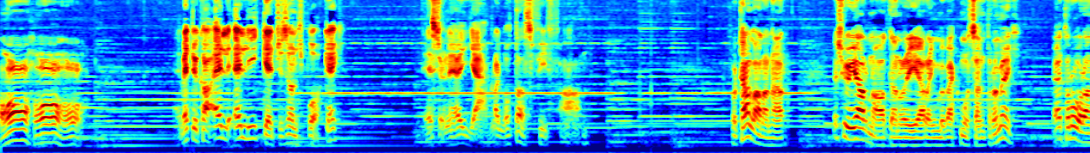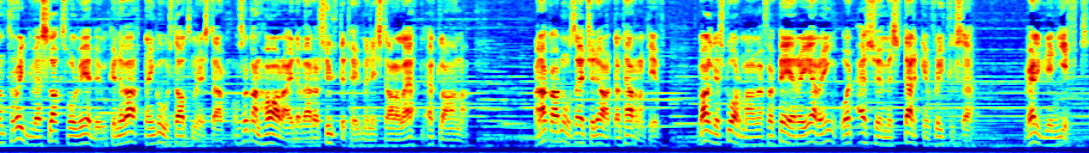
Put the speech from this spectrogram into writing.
Ha, ha, ha. Vet du hva, jeg, jeg liker ikke sånn språk, jeg. Det skjønner jeg jævla godt, ass. Fy faen. Fortelleren her. Jeg skulle gjerne hatt en regjering med vekk mot sentrum, jeg. Jeg tror han Trygve Slagsvold Vedum kunne vært en god statsminister, og så kan Hareide være syltetøyminister eller et, et eller annet. Men akkurat nå så er ikke det et alternativ. Valget står mellom Frp i regjering og et SV med sterk innflytelse. Velg din gift.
